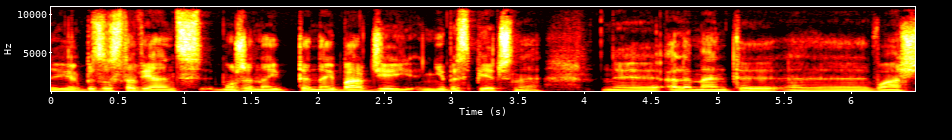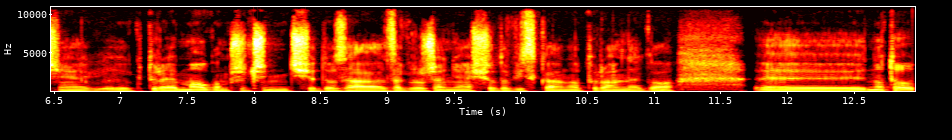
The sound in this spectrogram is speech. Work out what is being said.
jakby zostawiając może naj, te najbardziej niebezpieczne elementy właśnie, które mogą przyczynić się do za, zagrożenia środowiska naturalnego, no to,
